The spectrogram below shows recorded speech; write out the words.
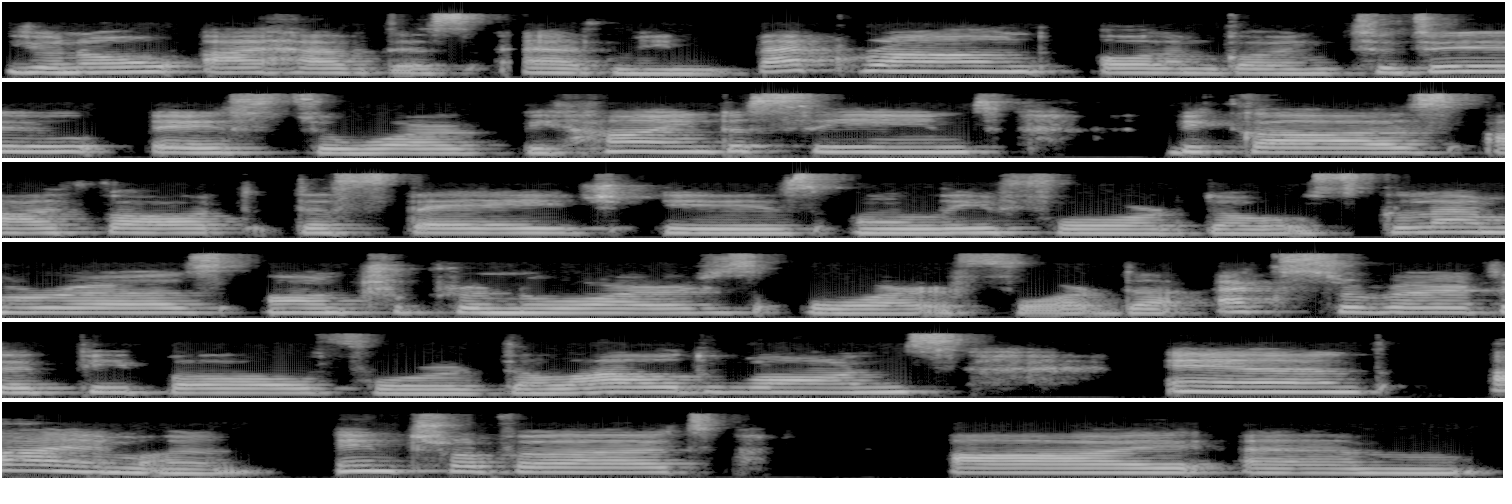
you know, I have this admin background. All I'm going to do is to work behind the scenes because I thought the stage is only for those glamorous entrepreneurs or for the extroverted people, for the loud ones and I am an introvert. I am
